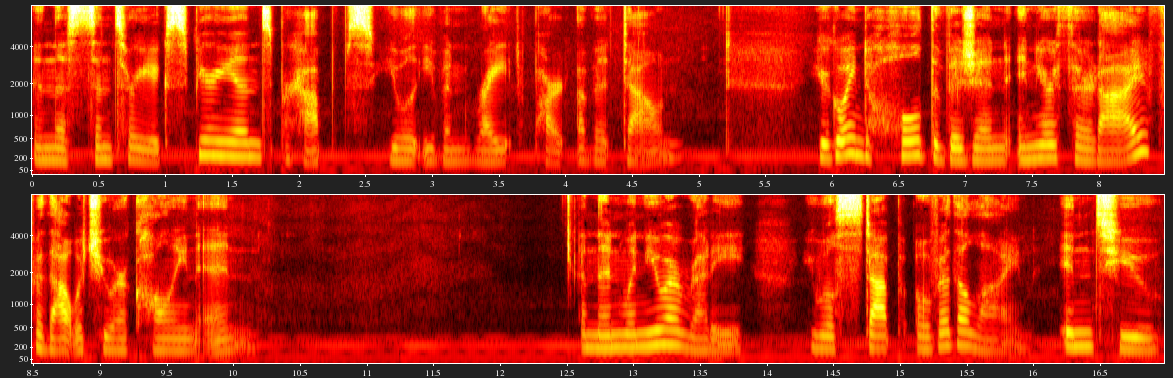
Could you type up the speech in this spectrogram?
in this sensory experience. Perhaps you will even write part of it down. You're going to hold the vision in your third eye for that which you are calling in. And then when you are ready, you will step over the line into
